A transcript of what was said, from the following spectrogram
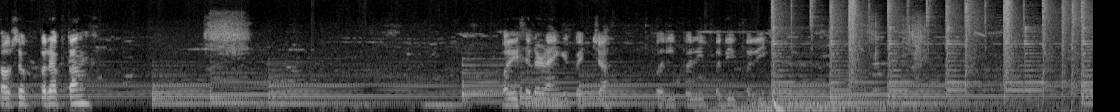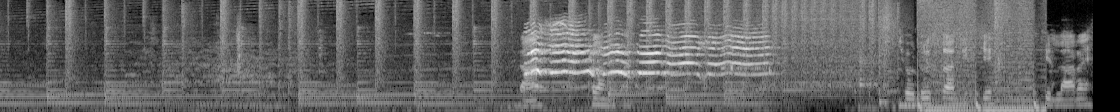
सबसे ऊपर है पतंग। परी से लड़ाएँगे पेचा परी परी परी परी। छोटू सा नीचे चिल्ला रहे हैं।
